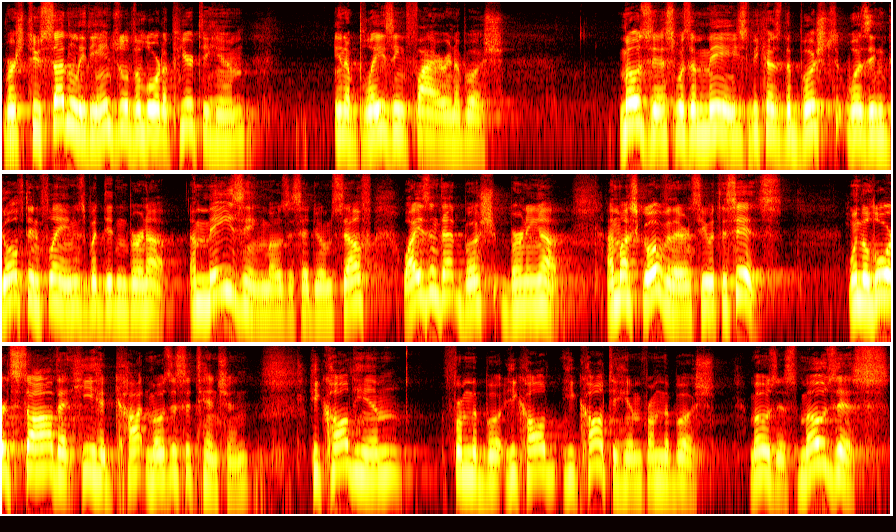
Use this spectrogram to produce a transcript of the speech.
Verse 2 Suddenly, the angel of the Lord appeared to him in a blazing fire in a bush. Moses was amazed because the bush was engulfed in flames but didn't burn up. Amazing, Moses said to himself. Why isn't that bush burning up? I must go over there and see what this is. When the Lord saw that he had caught Moses' attention, he called him from the bush. He called, he called to him from the bush. Moses, Moses,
